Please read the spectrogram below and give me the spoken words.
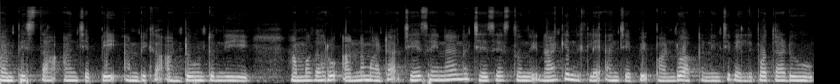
పంపిస్తా అని చెప్పి అంబిక అంటూ ఉంటుంది. అమ్మగారు అన్నమాట చేసైనా చేసేస్తుంది నాకెందుకులే అని చెప్పి పండు అక్కడి నుంచి వెళ్ళిపోతాడు.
